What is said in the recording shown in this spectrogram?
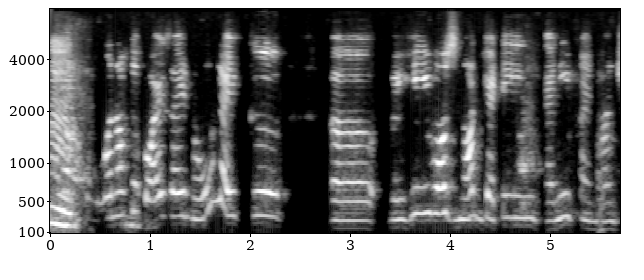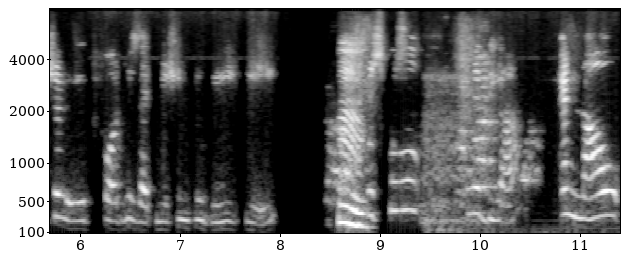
hmm. one of the boys I know like uh, uh, he was not getting any financial aid for his admission to BE hmm. उसको दिया and now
